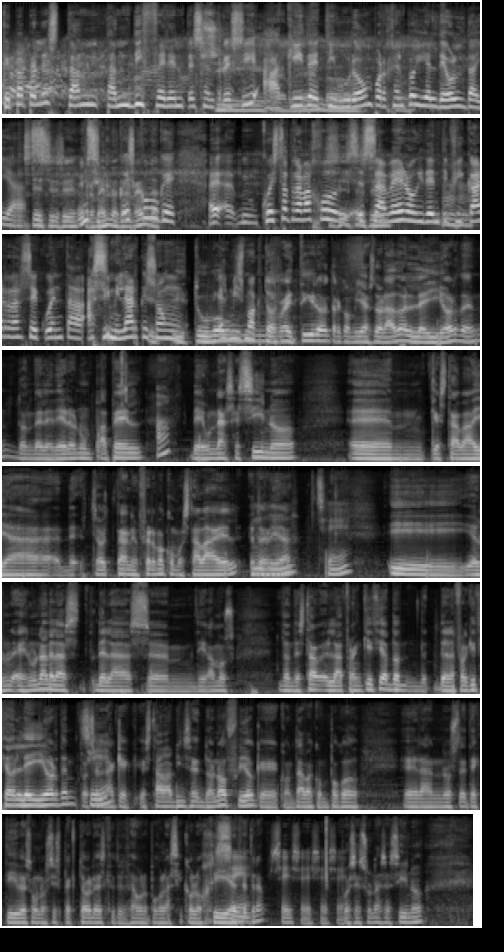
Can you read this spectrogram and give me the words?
¿Qué papeles tan, tan diferentes entre sí? Sí, Aquí de tremendo. tiburón, por ejemplo, y el de Old Dayas. Sí, sí, sí, Es, tremendo, es como que tremendo. eh, cuesta trabajo Sí, saber o identificar, darse cuenta, asimilar que son y tuvo el mismo un actor. retiro, entre comillas, dorado en Ley y Orden, donde le dieron un papel Ah. de un asesino eh, que estaba ya de hecho, tan enfermo como estaba él, en realidad. Sí. Y en, en una de las, de las eh, digamos, donde estaba la franquicia donde- de la franquicia Ley y Orden, pues Sí. en la que estaba Vincent Donofrio, que contaba con un poco eran unos detectives o unos inspectores que utilizaban un poco la psicología, Sí, etcétera. sí, sí, sí, sí. Pues es un asesino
